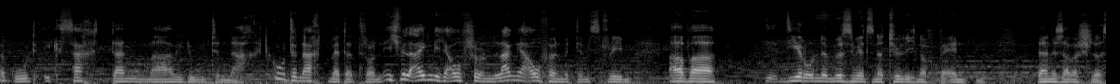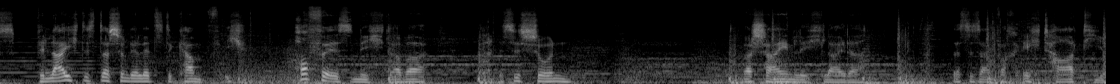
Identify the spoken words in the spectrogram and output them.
Na gut, ich sag dann mal gute Nacht. Gute Nacht, Metatron. Ich will eigentlich auch schon lange aufhören mit dem Stream, aber die, die Runde müssen wir jetzt natürlich noch beenden. Dann ist aber Schluss. Vielleicht ist das schon der letzte Kampf. Ich hoffe es nicht, aber es ist schon wahrscheinlich leider. Das ist einfach echt hart hier.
